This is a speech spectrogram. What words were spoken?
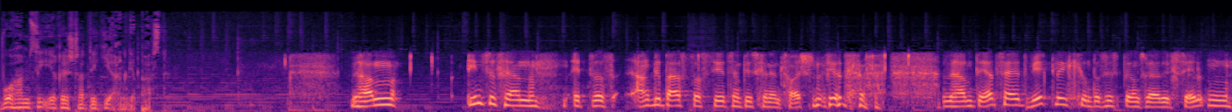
Wo haben Sie Ihre Strategie angepasst? Wir haben insofern etwas angepasst, was Sie jetzt ein bisschen enttäuschen wird. Wir haben derzeit wirklich, und das ist bei uns relativ selten,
